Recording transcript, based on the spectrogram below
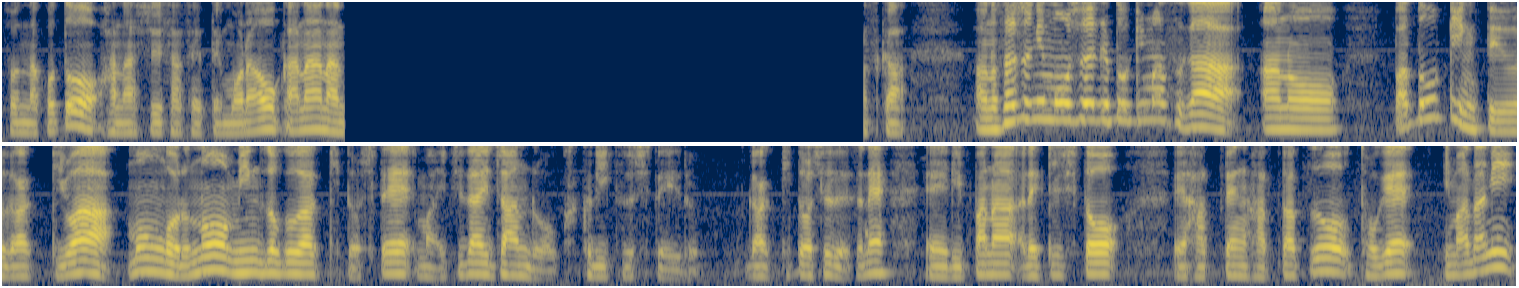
そんなことを話しさせてもらおうかな、なんてますか。あの、最初に申し上げておきますが、あの、馬頭琴っていう楽器は、モンゴルの民族楽器として、まあ一大ジャンルを確立している。楽器としてですね、えー立派な歴史と、えー発展発達を遂げ、未だに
